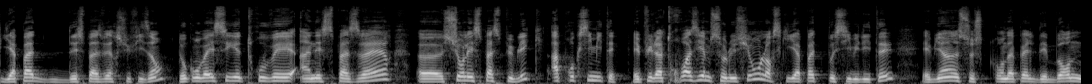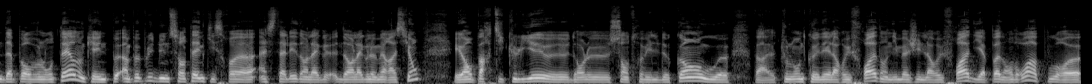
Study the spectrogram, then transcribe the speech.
il n'y a pas d'espace vert suffisant, donc on va essayer de trouver un espace vert euh, sur l'espace public à proximité. Et puis la troisième solution, lorsqu'il n'y a pas de possibilité, eh bien, ce qu'on appelle des bornes d'apport volontaire. Donc il y a une, un peu plus d'une centaine qui sera installées dans l'agglomération, et en particulier euh, dans le centre-ville de Caen, où euh, tout le monde connaît la rue Froide. On imagine la rue Froide, il n'y a pas d'endroit pour euh,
